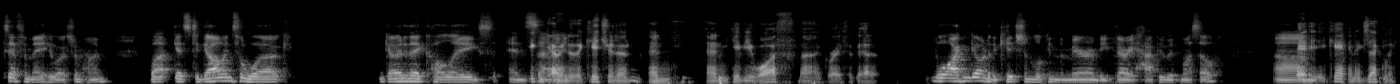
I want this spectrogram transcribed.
except for me who works from home, but gets to go into work, go to their colleagues and you say, can go into the kitchen and and and give your wife uh, grief about it. Well, I can go into the kitchen, look in the mirror, and be very happy with myself. Um, yeah, you can exactly.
